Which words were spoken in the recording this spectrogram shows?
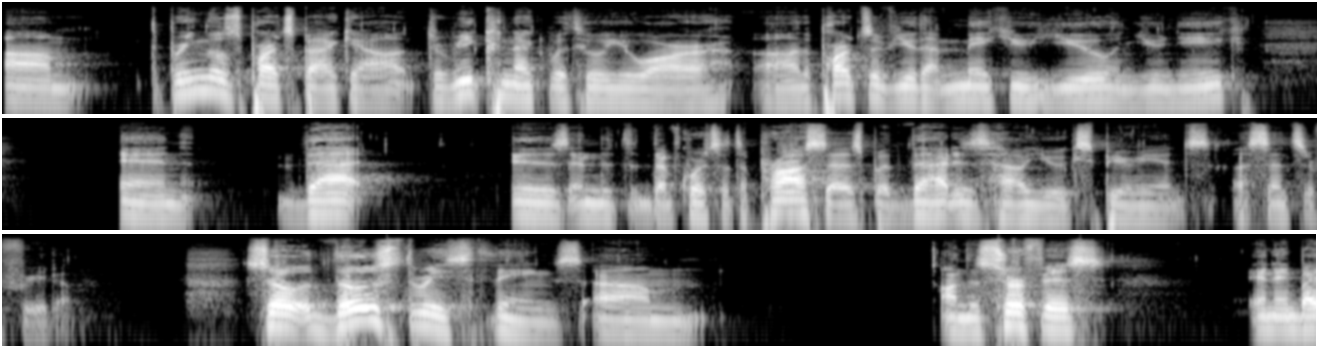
Um, to bring those parts back out, to reconnect with who you are, uh, the parts of you that make you you and unique. And that is, and of course, that's a process, but that is how you experience a sense of freedom. So, those three things um, on the surface, and then by,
